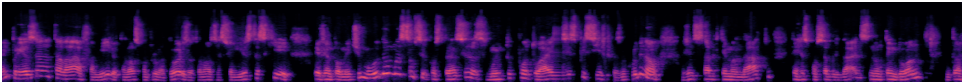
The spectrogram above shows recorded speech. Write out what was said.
empresa está lá a família, estão lá os controladores, estão lá os acionistas que eventualmente mudam, mas são circunstâncias muito pontuais e específicas. No clube, não. A gente sabe que tem mandato, tem responsabilidades, não tem dono. Então,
